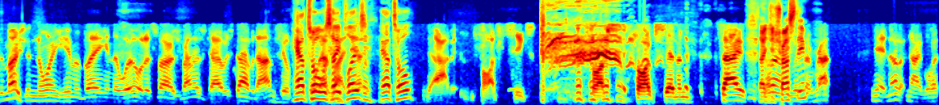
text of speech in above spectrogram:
the most annoying human being in the world as far as runners go is David Armfield. How tall was he, Mate, please? now, How tall? Ah, five six, five, five seven. So, So did you uh, trust him? Run, yeah, no, no. Well,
